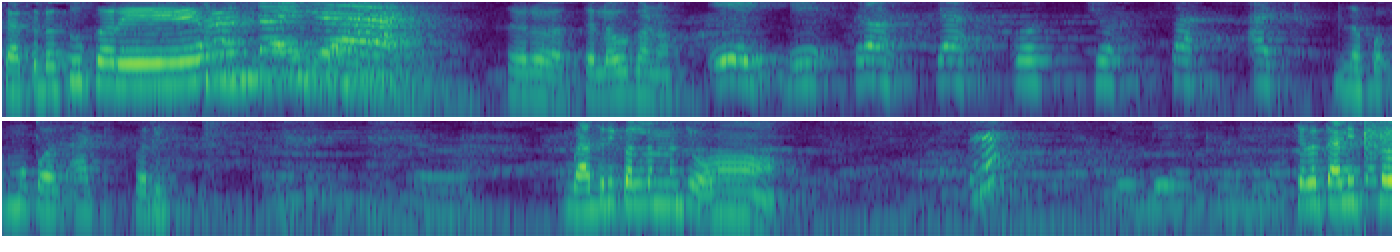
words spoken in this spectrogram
સાતડો શું કરે? સરસ. ચલો ગણો. એક બે ત્રણ ચાર પાંચ છ સાત આઠ. લખો મૂકો આઠ ફરી. વાદળી કલરનો જો હા. ચલો તાલી પાડો.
